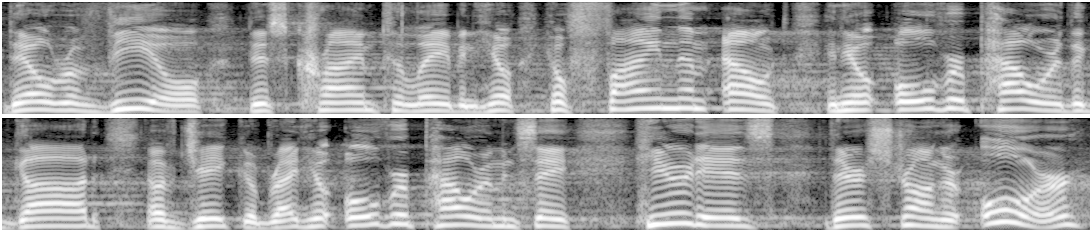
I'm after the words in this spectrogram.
they'll reveal this crime to Laban. He'll, he'll find them out and he'll overpower the God of Jacob, right? He'll overpower him and say, Here it is, they're stronger. Or,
